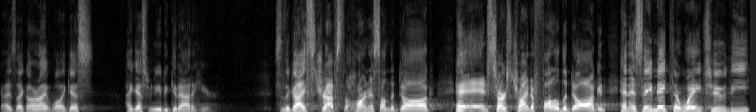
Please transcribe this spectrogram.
Guy's like, all right, well, I guess, I guess we need to get out of here. So the guy straps the harness on the dog and, starts trying to follow the dog. And, and as they make their way to the,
